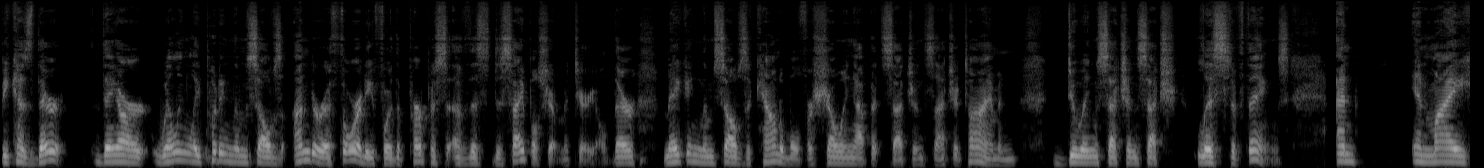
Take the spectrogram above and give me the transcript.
because they're they are willingly putting themselves under authority for the purpose of this discipleship material. They're making themselves accountable for showing up at such and such a time and doing such and such list of things. And in my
